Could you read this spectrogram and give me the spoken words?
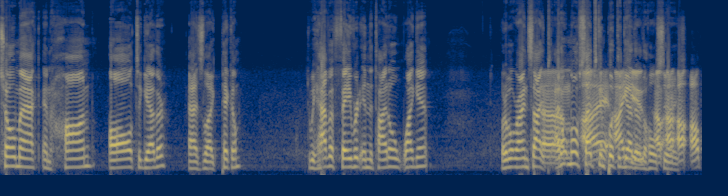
Tomac, and Hahn all together as like pick 'em? Do we have a favorite in the title, Weigandt? What about Ryan Sipes? I don't know if Sipes can Um, put together the whole I'll, series. I'll, I'll,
